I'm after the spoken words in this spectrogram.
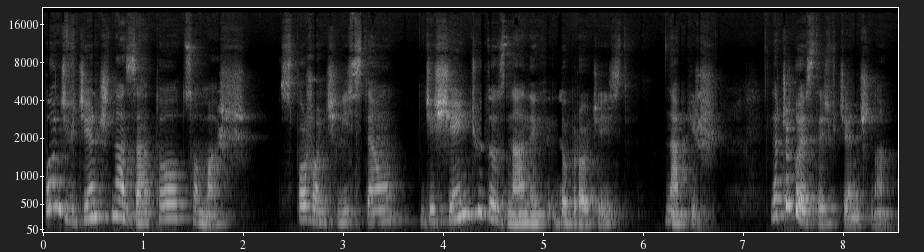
Bądź wdzięczna za to, co masz. Sporządź listę 10 doznanych dobrodziejstw. Napisz, dlaczego jesteś wdzięczna.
